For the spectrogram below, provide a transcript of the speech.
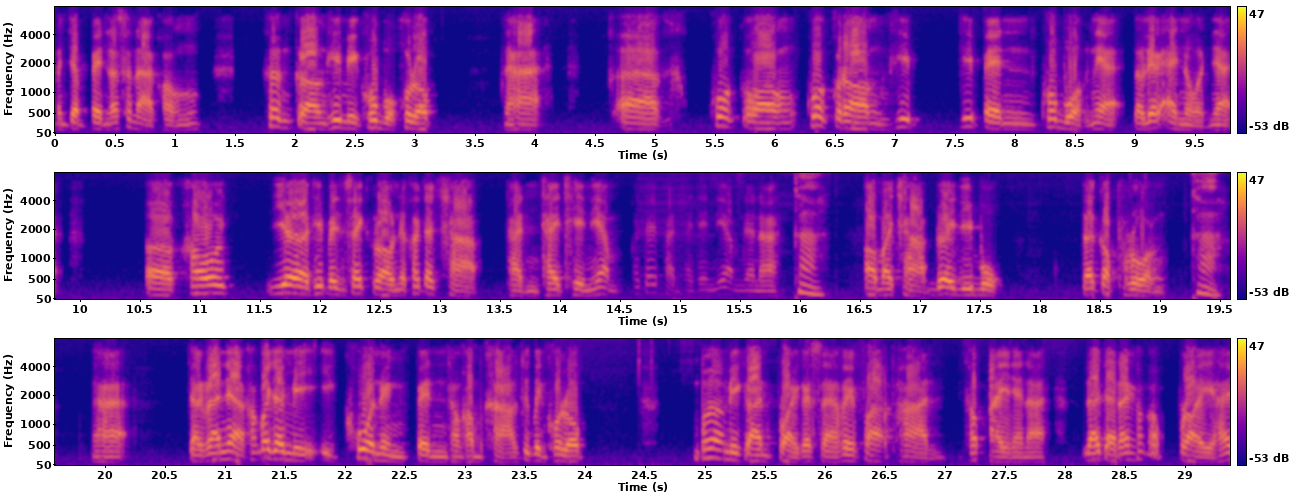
มันจะเป็นลักษณะของเครื่องกรองที่มีคู่บวกคู่ลบนะฮะเอ่อขั้วกรองขั้วกรองที่ที่เป็นขั้วบวกเนี่ย เราเรียกแอนโนดเนี่ยเออเขา เยื่อที่เป็นไส้กรองเนี่ยเขาจะฉาบแผ่นไทเทเนียมเขาใช้แผ่นไทเทเนียมเนี่ยนะค่ะเอามาฉาบด้วยดีบุก แล้วก็พลวงค่ะนะฮะจากนั้นเนี่ยเขาก็จะมีอีกขั้วหนึ่งเป็นทองคำขาวซึ่งเป็นขั้วลบเมื่อมีการปล่อยกระแสไฟฟ้าผ่านเข้าไปเนี่ยนะแล้วจากนั้นเขาก็ปล่อยให้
